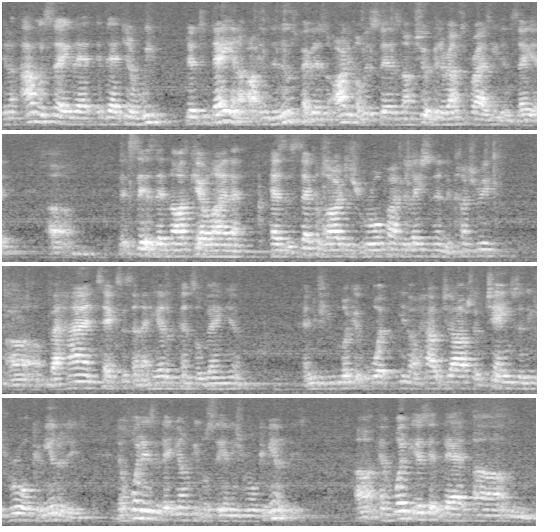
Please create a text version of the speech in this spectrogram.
you know, I would say that, that, you know, we, that today in, a, in the newspaper, there's an article that says, and I'm sure Billy, I'm surprised he didn't say it, um, that says that North Carolina has the second largest rural population in the country, um, behind Texas and ahead of Pennsylvania. And if you look at what, you know, how jobs have changed in these rural communities, then what is it that young people see in these rural communities? Uh, and what is it that, um,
